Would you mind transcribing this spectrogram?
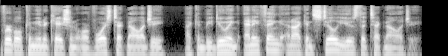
verbal communication or voice technology, I can be doing anything and I can still use the technology.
